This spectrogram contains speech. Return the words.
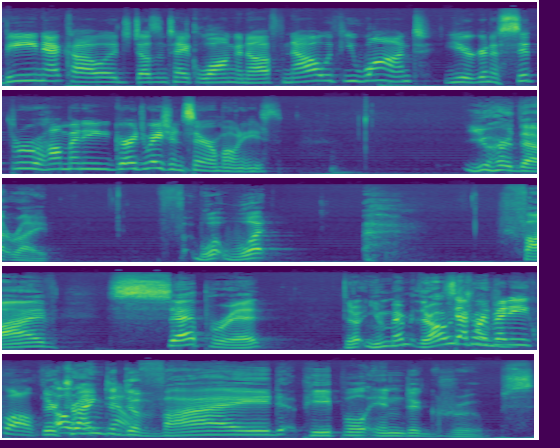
being at college doesn't take long enough, now, if you want, you're going to sit through how many graduation ceremonies? You heard that right. F- what? What? Five separate. They're, you remember? They're always Separate trying to- but equal. They're Oh, trying wait, to no. divide people into groups.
